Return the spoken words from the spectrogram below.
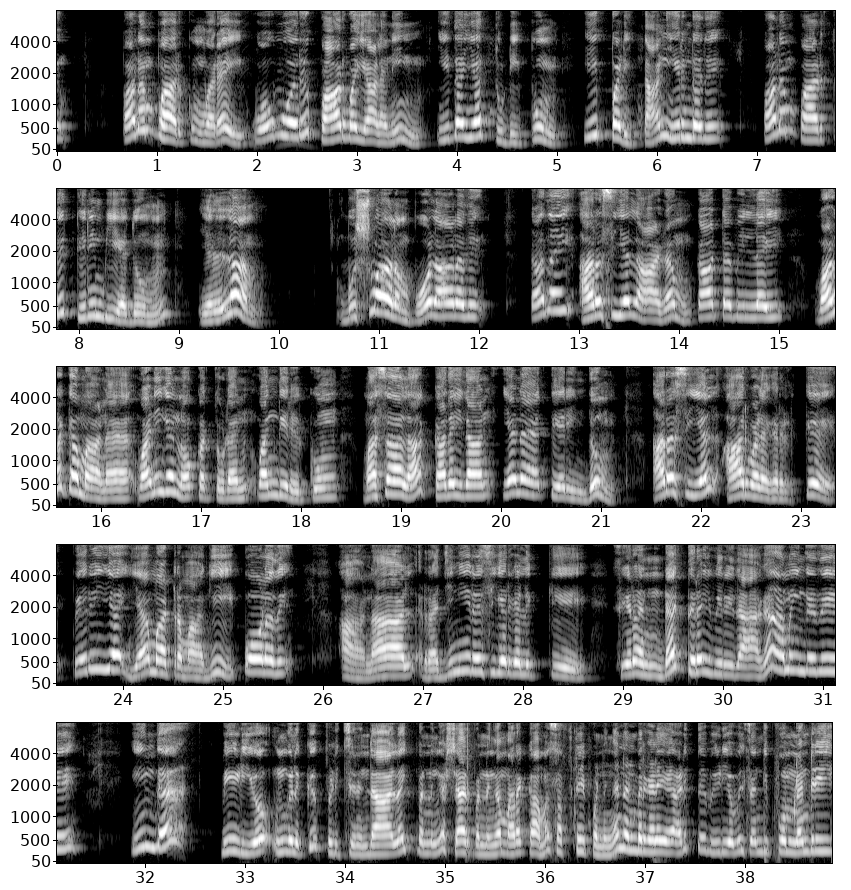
படம் பார்க்கும் வரை ஒவ்வொரு பார்வையாளனின் இதய துடிப்பும் இப்படித்தான் இருந்தது. படம் பார்த்து திரும்பியதும் எல்லாம் புஷ்வானம் போல் ஆனது கதை அரசியல் ஆழம் காட்டவில்லை. வழக்கமான வணிக நோக்கத்துடன் வந்திருக்கும் மசாலா கதைதான் என தெரிந்தும் அரசியல் ஆர்வலர்களுக்கு பெரிய ஏமாற்றமாகி போனது. ஆனால் ரஜினி ரசிகர்களுக்கு சிறந்த திரை விருதாக அமைந்தது. இந்த வீடியோ உங்களுக்கு பிடிச்சிருந்தா லைக் பண்ணுங்கள் ஷேர் பண்ணுங்கள் மறக்காமல் சப்ஸ்கிரைப் பண்ணுங்கள் நண்பர்களை அடுத்த வீடியோவில் சந்திப்போம். நன்றி.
